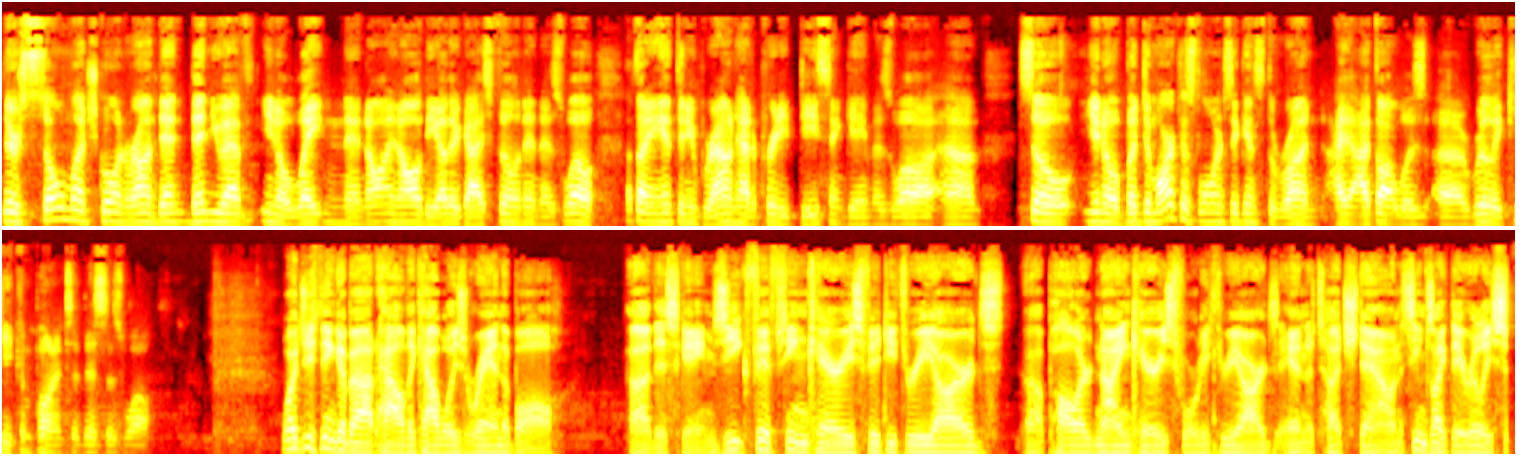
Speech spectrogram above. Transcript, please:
There's so much going around. Then, then you have you know Leighton and all, and all the other guys filling in as well. I thought Anthony Brown had a pretty decent game as well. Um, so you know, but DeMarcus Lawrence against the run, I, I thought was a really key component to this as well. What do you think about how the Cowboys ran the ball uh, this game? Zeke 15 carries, 53 yards. Uh, Pollard 9 carries, 43 yards, and a touchdown. It seems like they really sp-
